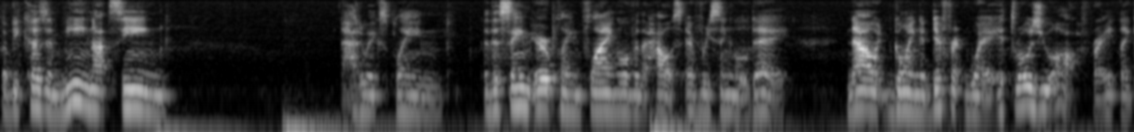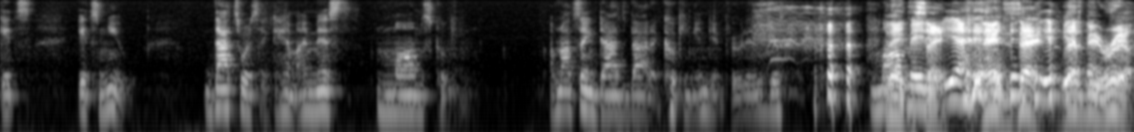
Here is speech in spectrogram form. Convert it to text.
But because of me not seeing, how do I explain, the same airplane flying over the house every single day, now it going a different way, it throws you off, right? Like it's, it's new. That's where it's like, damn, I miss mom's cooking. I'm not saying dad's bad at cooking Indian food. It's just mom made it. Yeah. Yeah. real.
